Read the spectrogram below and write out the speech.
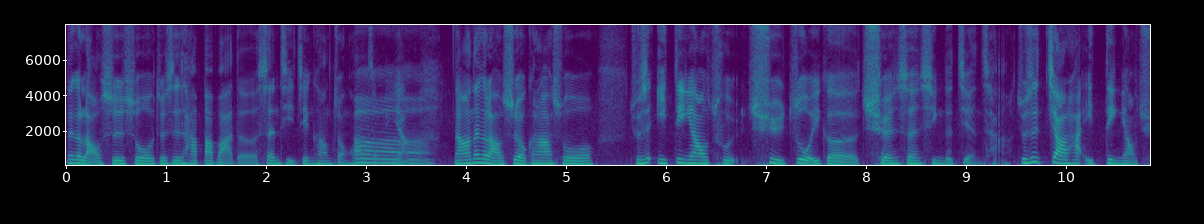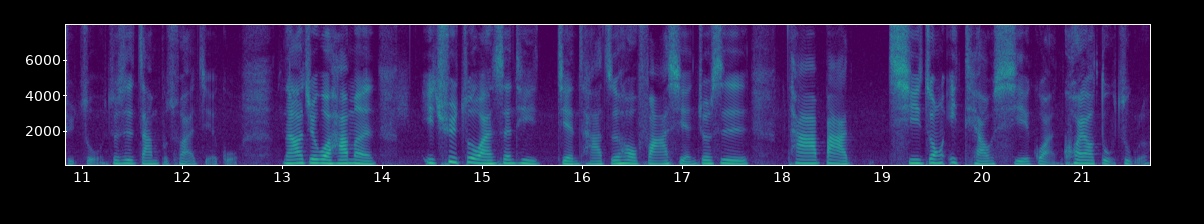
那个老师说，就是他爸爸的身体健康状况怎么样。然后那个老师有跟他说，就是一定要出去做一个全身性的检查，就是叫他一定要去做，就是占不出来结果。然后结果他们一去做完身体检查之后，发现就是他爸其中一条血管快要堵住了，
